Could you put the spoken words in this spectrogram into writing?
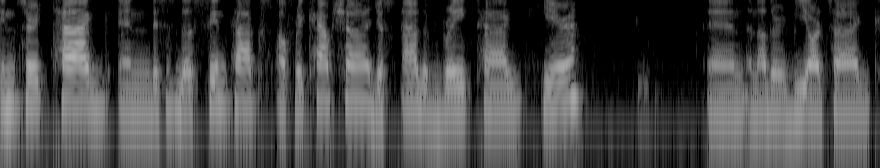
insert tag and this is the syntax of reCAPTCHA. Just add a break tag here and another BR tag.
